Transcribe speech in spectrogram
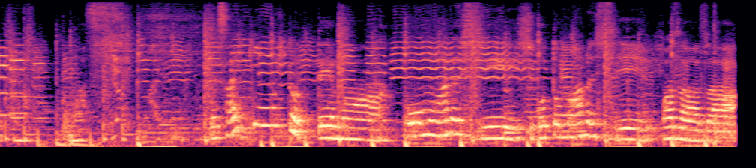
思ってます、で最近の人ってまあ学校もあるし仕事もあるしわざわざ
